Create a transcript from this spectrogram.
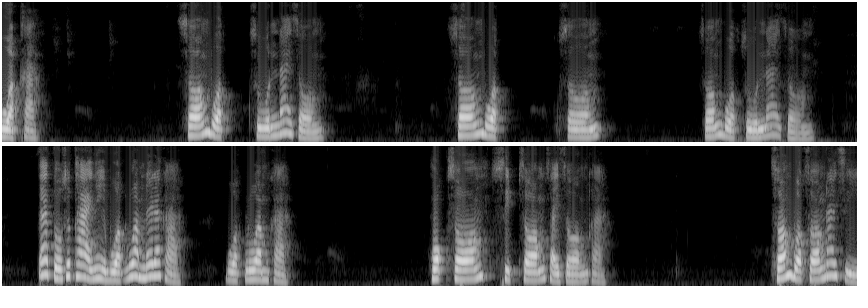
บวกค่ะสองบวกศูนย์ได้สองสองบวกสองสองบวกศูนย์ได้สองแต่ตัวสุดท้ายนี่บวกร่วมได้แล้วค่ะ บวกรวมค่ะ หกสองสิบสองใส่สองค่ะสองบวกสองได้สี่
